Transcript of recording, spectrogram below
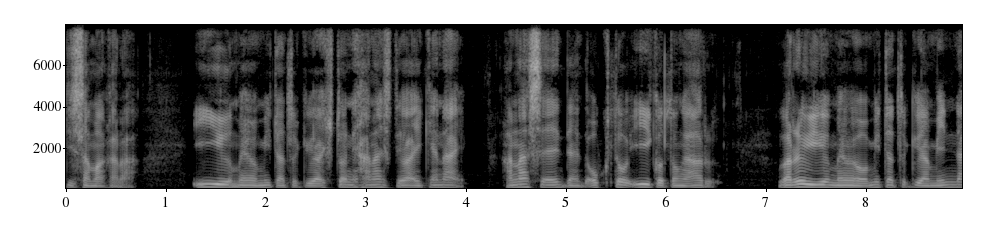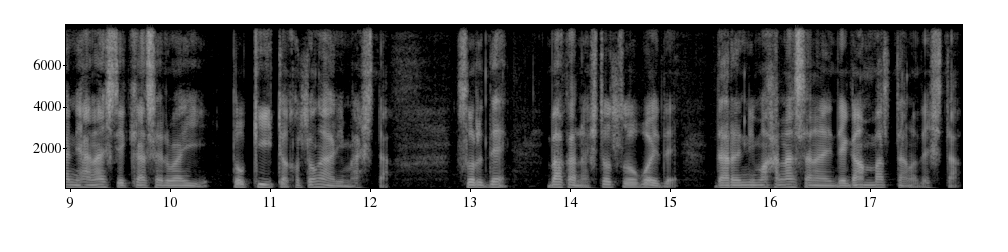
じさまから「いい夢を見た時は人に話してはいけない。話しておくといいことがある。悪い夢を見た時はみんなに話して聞かせればいい」と聞いたことがありました。それでバカの一つ覚えで誰にも話さないで頑張ったのでした。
